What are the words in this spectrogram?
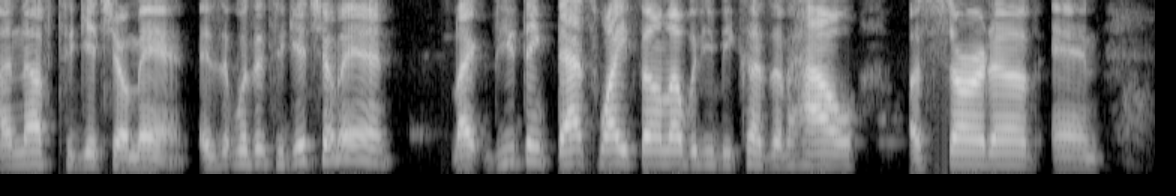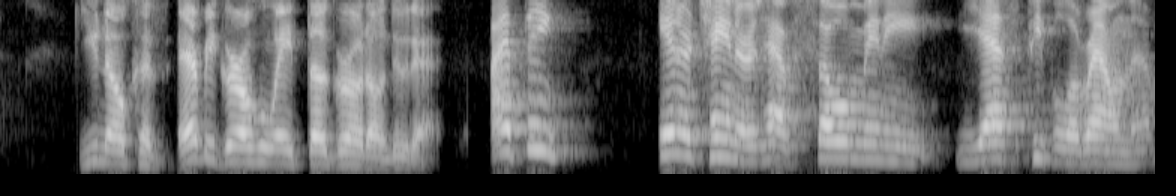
enough to get your man. Is it was it to get your man? Like, do you think that's why he fell in love with you because of how assertive and you know, because every girl who ain't the girl don't do that. I think entertainers have so many yes people around them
